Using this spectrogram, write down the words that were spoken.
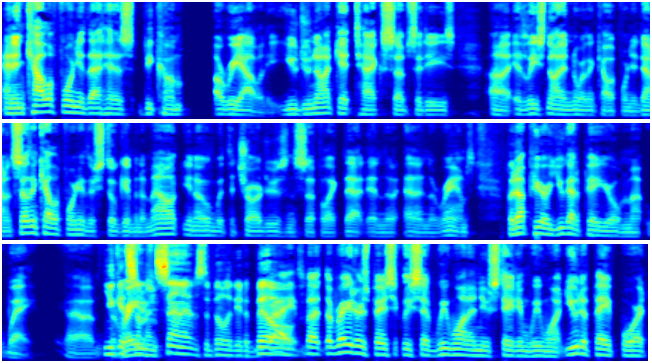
And in California, that has become a reality. You do not get tax subsidies, uh, at least not in Northern California. Down in Southern California, they're still giving them out, you know, with the Chargers and stuff like that, and the and the Rams. But up here, you got to pay your own way. Uh, you get Raiders, some incentives, the ability to build. Right, but the Raiders basically said, "We want a new stadium. We want you to pay for it."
